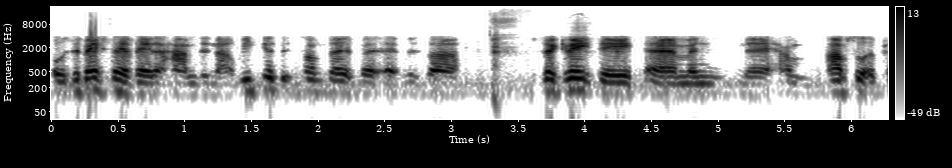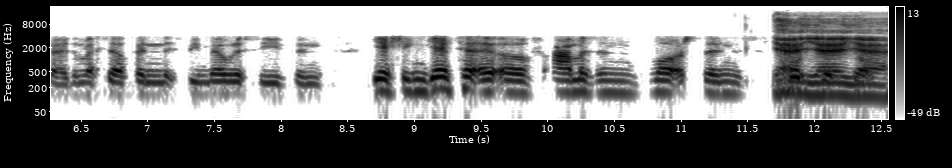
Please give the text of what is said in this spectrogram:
it was the best event at Hampden that weekend. it turned out. But it was a it was a great day, um, and uh, I'm absolutely proud of myself. And it's been well received, and yes, you can get it out of Amazon, Waterstones. Yeah, yeah, yeah.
